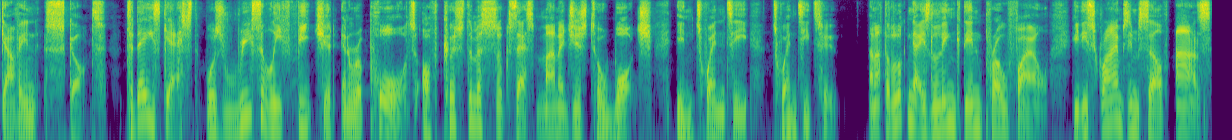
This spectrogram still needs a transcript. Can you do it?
Gavin Scott. Today's guest was recently featured in a report of customer success managers to watch in 2022. And after looking at his LinkedIn profile, he describes himself as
